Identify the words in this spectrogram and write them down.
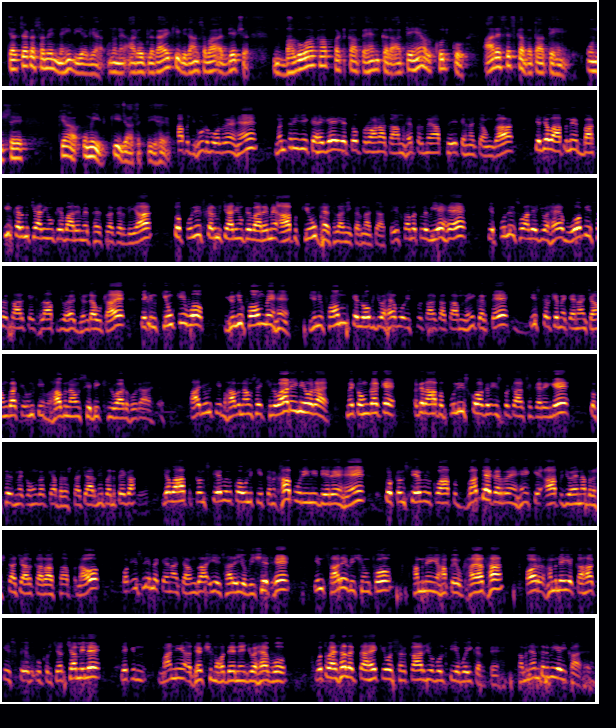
चर्चा का समय नहीं दिया गया। उन्होंने आरोप लगाया कि विधानसभा अध्यक्ष भगवा का पटका पहन कर आते हैं और खुद को आरएसएस का बताते हैं। उनसे क्या उम्मीद की जा सकती है? आप झूठ बोल रहे हैं मंत्री जी कहेंगे ये तो पुराना काम है, पर मैं आपसे ये कहना चाहूँगा कि जब आपने बाकी कर्मचारियों के बारे में फैसला कर लिया तो पुलिस कर्मचारियों के बारे में आप क्यों फैसला नहीं करना चाहते? इसका मतलब ये है कि पुलिस वाले जो है, वो भी सरकार के खिलाफ जो है झंडा उठाए, लेकिन क्योंकि वो यूनिफॉर्म में हैं, यूनिफॉर्म के लोग जो है, वो इस प्रकार का काम नहीं करते। इस करके मैं कहना चाहूँगा कि उनकी भावनाओं से भी खिलवाड़ हो रहा है। आज उनकी भावनाओं से खिलवाड़ ही नहीं हो रहा है। मैं कहूँगा कि अगर आप पुलिस को अगर इस प्रकार से करेंगे तो फिर मैं कहूँगा क्या भ्रष्टाचार नहीं पनपेगा जब आप कंस्टेबल को उनकी तनख्वाह पूरी नहीं दे रहे हैं तो कंस्टेबल को आप बाध्य कर रहे हैं कि आप जो है ना भ्रष्टाचार का रास्ता अपनाओ। और इसलिए मैं कहना चाहूँगा, ये सारे जो विषय थे, इन सारे विषयों को हमने यहाँ पे उठाया था और हमने ये कहा कि इस पे ऊपर चर्चा मिले, लेकिन माननीय अध्यक्ष महोदय ने जो है वो वो तो ऐसा लगता है कि वो सरकार जो बोलती है वही करते हैं। हमने अंदर भी यही कहा है।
